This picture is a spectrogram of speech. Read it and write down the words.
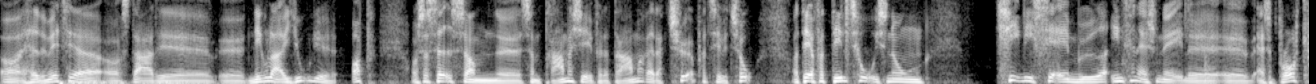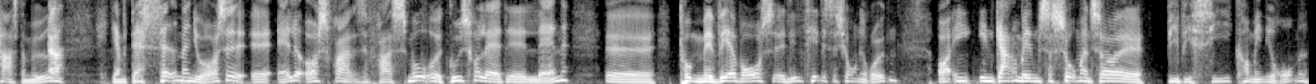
og havde været med til at, at starte øh, Nikolaj og Julie op, og så sad som, øh, som dramachef eller dramaredaktør på TV2, og derfor deltog i sådan nogle tv-seriemøder, internationale, øh, altså broadcastermøder, Ja. ja. jamen der sad man jo også, øh, alle os fra, fra små øh, gudsforladte lande, øh, på, med hver vores øh, lille tv-station i ryggen, og en, en gang imellem så så man så øh, BBC komme ind i rummet,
